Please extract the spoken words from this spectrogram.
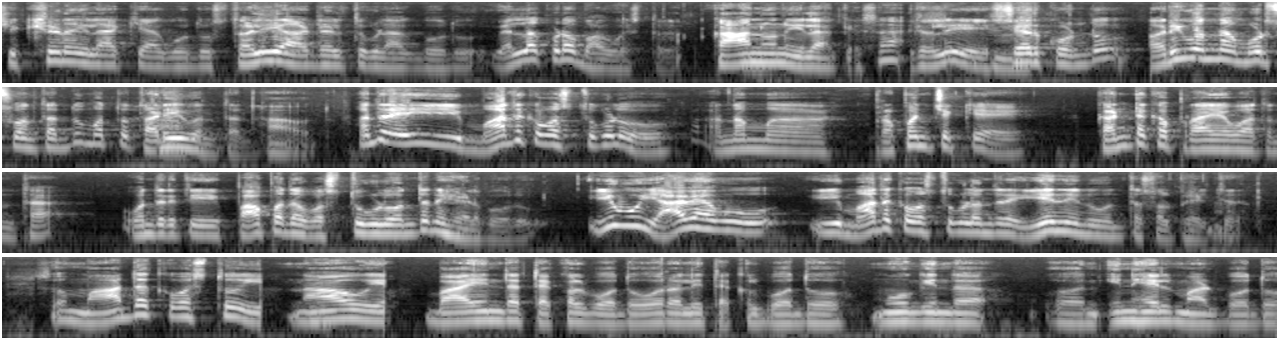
ಶಿಕ್ಷಣ ಇಲಾಖೆ ಆಗ್ಬೋದು ಸ್ಥಳೀಯ ಆಡಳಿತಗಳಾಗ್ಬೋದು ಇವೆಲ್ಲ ಕೂಡ ಭಾಗವಹಿಸ್ತವೆ. ಕಾನೂನು ಇಲಾಖೆ ಸರ್. ಇದರಲ್ಲಿ ಸೇರಿಕೊಂಡು ಅರಿವನ್ನ ಮೂಡಿಸುವಂಥದ್ದು ಮತ್ತು ತಡೆಯುವಂಥದ್ದು. ಹೌದು. ಅಂದ್ರೆ ಈ ಮಾದಕ ವಸ್ತುಗಳು ನಮ್ಮ ಪ್ರಪಂಚಕ್ಕೆ ಕಂಟಕಪ್ರಾಯವಾದಂಥ ಒಂದು ರೀತಿ ಪಾಪದ ವಸ್ತುಗಳು ಅಂತಲೇ ಹೇಳ್ಬೋದು. ಇವು ಯಾವ್ಯಾವು ಈ ಮಾದಕ ವಸ್ತುಗಳು ಅಂದರೆ ಏನೇನು ಅಂತ ಸ್ವಲ್ಪ ಹೇಳ್ತೀರಾ? ಸೊ ಮಾದಕ ವಸ್ತು ನಾವು ಬಾಯಿಂದ ತೆಕ್ಕಲ್ಬೋದು ಓರಲ್ಲಿ ತೆಕ್ಕಲ್ಬೋದು ಮೂಗಿಂದ ಇನ್ಹೇಲ್ ಮಾಡ್ಬೋದು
